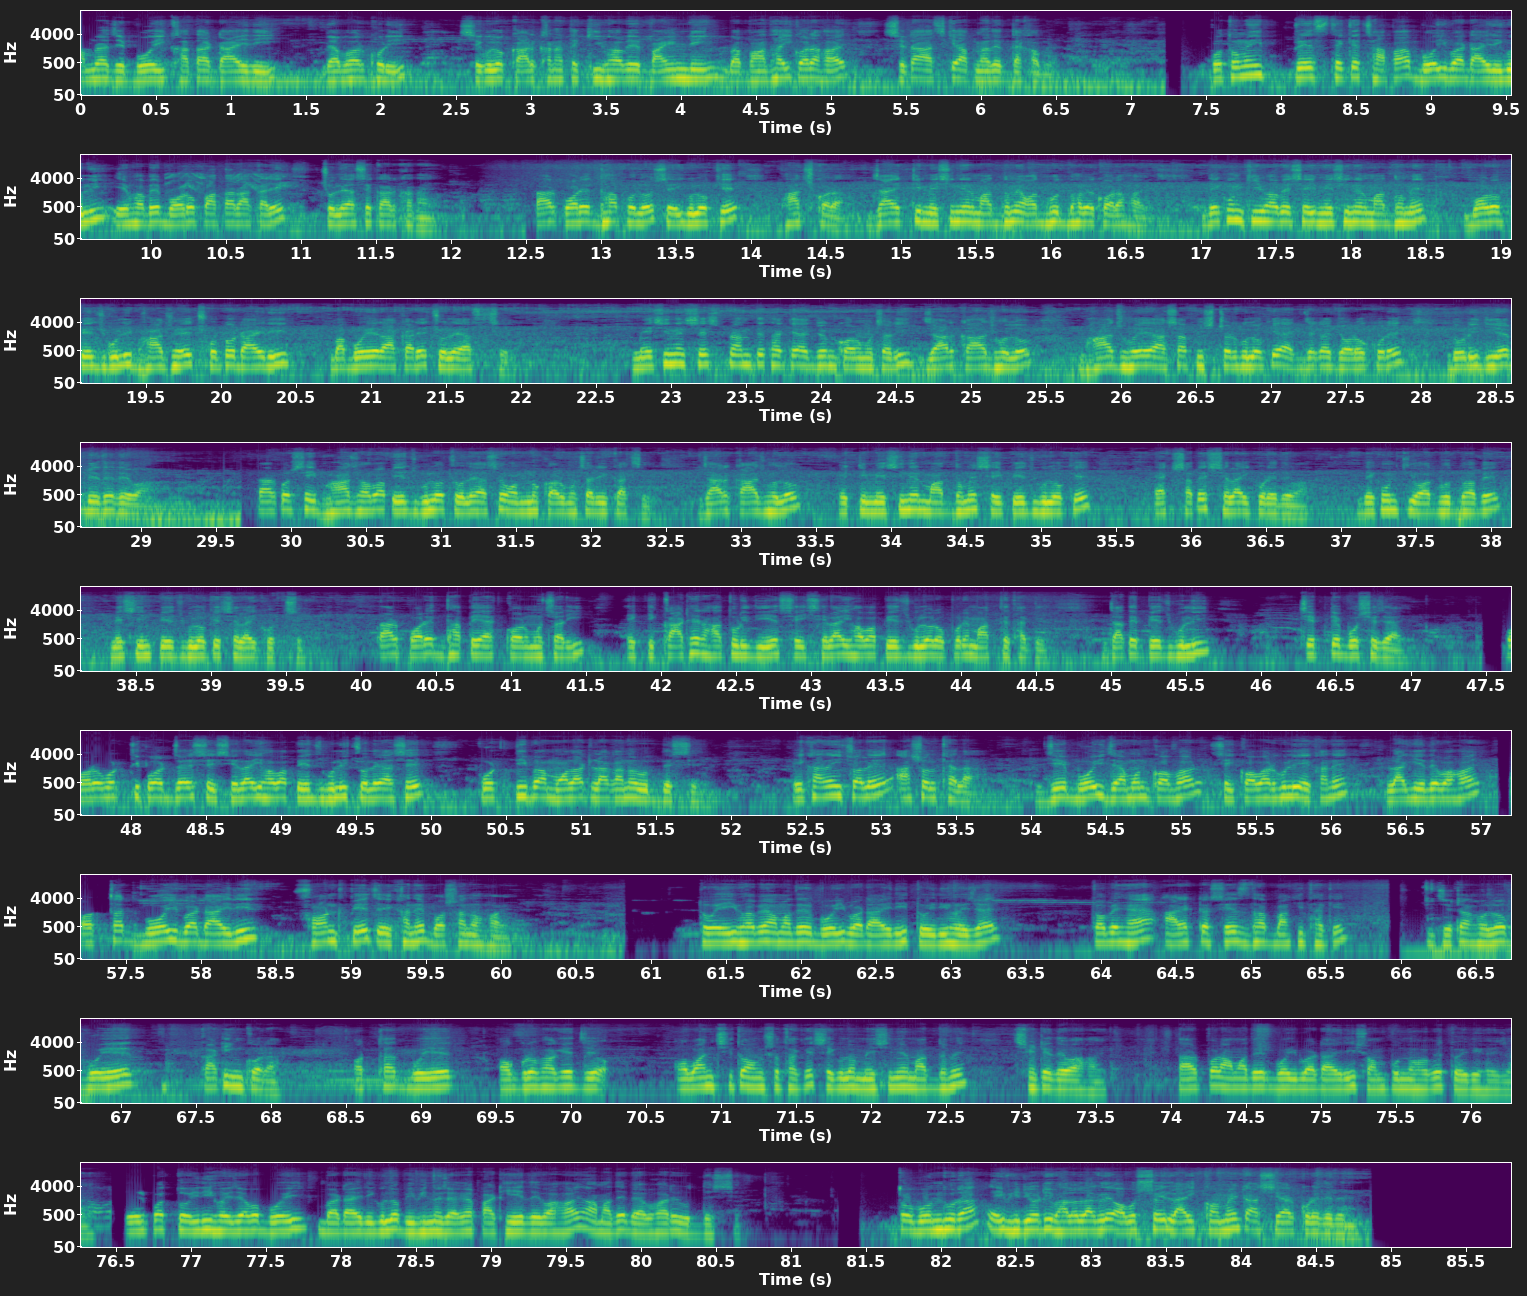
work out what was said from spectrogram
আমরা যে বই, খাতা, ডায়েরি ব্যবহার করি, সেগুলো কারখানাতে কীভাবে বাইন্ডিং বা বাঁধাই করা হয়, সেটা আজকে আপনাদের দেখাবো। প্রথমেই প্রেস থেকে ছাপা বই বা ডায়েরিগুলি এভাবে বড় পাতার আকারে চলে আসে কারখানায়। তারপরের ধাপ হলো সেইগুলোকে ভাঁজ করা, যা একটি মেশিনের মাধ্যমে অদ্ভুতভাবে করা হয়। দেখুন কীভাবে সেই মেশিনের মাধ্যমে বড় পেজগুলি ভাঁজ হয়ে ছোট ডায়েরি বা বইয়ের আকারে চলে আসছে। মেশিনের শেষ প্রান্তে থাকে একজন কর্মচারী, যার কাজ হলো ভাঁজ হয়ে আসা পিস্টারগুলোকে এক জায়গায় জড়ো করে দড়ি দিয়ে বেঁধে দেওয়া। তারপর সেই ভাঁজ হওয়া পেজগুলো চলে আসে অন্য কর্মচারীর কাছে। যার কাজ হলো একটি মেশিনের মাধ্যমে সেই পেজগুলোকে একসাথে সেলাই করে দেওয়া। দেখুন কি অদ্ভুতভাবে মেশিন পেজগুলোকে সেলাই করছে। তারপরের ধাপে এক কর্মচারী একটি কাঠের হাতুড়ি দিয়ে সেই সেলাই হওয়া পেজগুলোর ওপরে মারতে থাকে, যাতে পেজগুলি চেপটে বসে যায়। পরবর্তী পর্যায়ে সেই সেলাই হওয়া পেজগুলি চলে আসে পট্টি বা মলাট লাগানোর উদ্দেশ্যে। এখানেই চলে আসল খেলা। যে বই যেমন কভার সেই কভারগুলি এখানে লাগিয়ে দেওয়া হয়। অর্থাৎ বই বা ডায়েরির ফ্রন্ট পেজ এখানে বসানো হয়। তো এইভাবে আমাদের বই বা ডায়েরি তৈরি হয়ে যায়। তবে হ্যাঁ আরেকটা শেষ ধাপ বাকি থাকে, যেটা হলো বইয়ের কাটিং করা। অর্থাৎ বইয়ের অগ্রভাগের যে অবাঞ্ছিত অংশ থাকে, সেগুলো মেশিনের মাধ্যমে ছেঁটে দেওয়া হয়। তারপর আমাদের বই বা ডায়েরি সম্পূর্ণভাবে তৈরি হয়ে যায়। এরপর তৈরি হয়ে যাওয়া বই বা ডায়েরিগুলো বিভিন্ন জায়গায় পাঠিয়ে দেওয়া হয় আমাদের ব্যবহারের উদ্দেশ্যে। তো বন্ধুরা এই ভিডিওটি ভালো লাগলে অবশ্যই লাইক কমেন্ট আর শেয়ার করে দেবেন।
